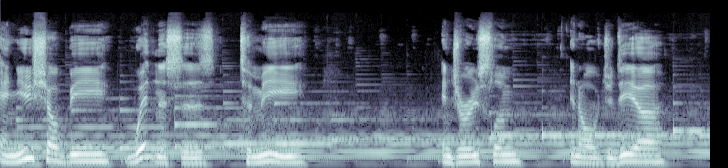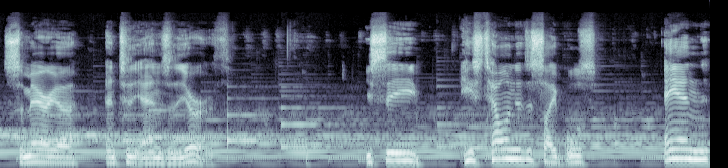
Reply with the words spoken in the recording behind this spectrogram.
and you shall be witnesses to me in Jerusalem, in all Judea, Samaria, and to the ends of the earth. You see, he's telling the disciples and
